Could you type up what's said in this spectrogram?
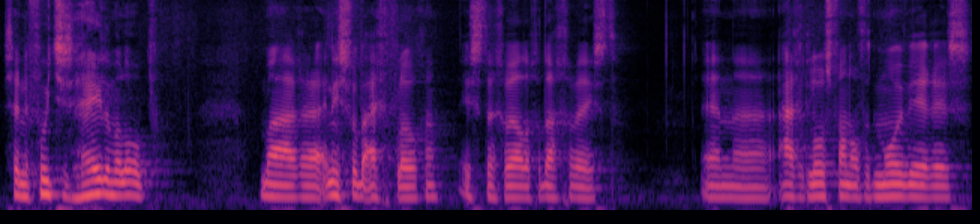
Zijn de voetjes helemaal op. Maar, en is voorbij gevlogen. Is het een geweldige dag geweest. En eigenlijk los van of het mooi weer is,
